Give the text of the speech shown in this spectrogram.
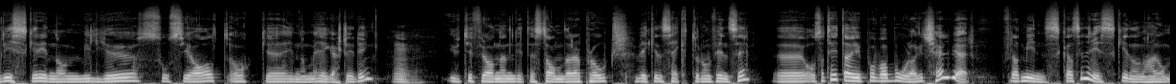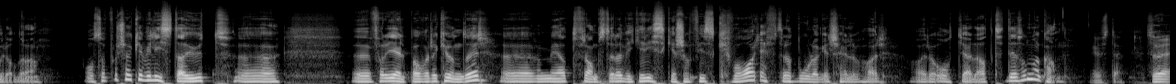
risker inom miljö, socialt och inom ägarstyrning. Mm. Utifrån en lite standard approach, vilken sektor de finns i. Och så tittar vi på vad bolaget själv gör för att minska sin risk inom de här områdena. Och så försöker vi lista ut för att hjälpa våra kunder med att framställa vilka risker som finns kvar efter att bolaget själv har, har åtgärdat det som de kan. Just det. Så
